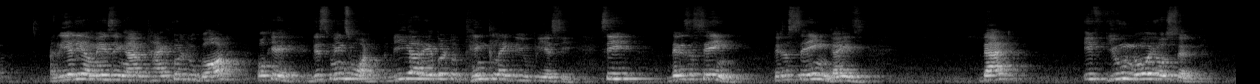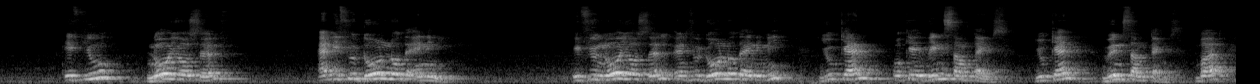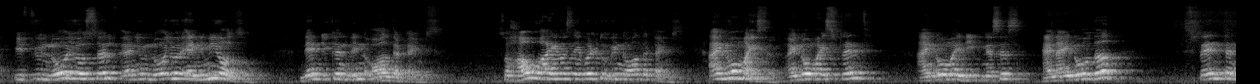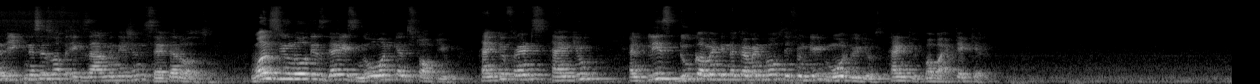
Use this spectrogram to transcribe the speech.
really amazing i'm thankful to god okay this means what we are able to think like the upsc see there is a saying there is a saying guys that if you know yourself if you know yourself and if you don't know the enemy if you know yourself and if you don't know the enemy you can okay win sometimes you can win sometimes. But if you know yourself and you know your enemy also, then you can win all the times. So how I was able to win all the times? I know myself. I know my strength. I know my weaknesses. And I know the strength and weaknesses of examination setter also. Once you know this guys, no one can stop you. Thank you friends. Thank you. And please do comment in the comment box if you need more videos. Thank you. Bye-bye. Take care.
